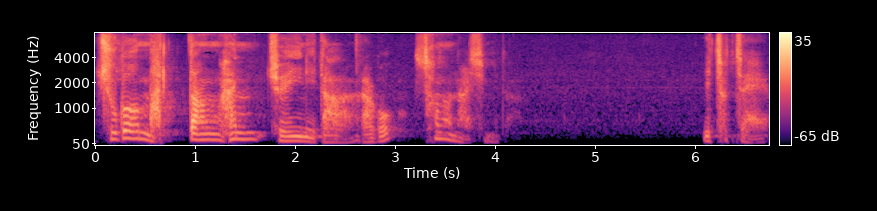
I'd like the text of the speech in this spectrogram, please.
죽어 마땅한 죄인이다 라고 선언하십니다. 이 첫째예요.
